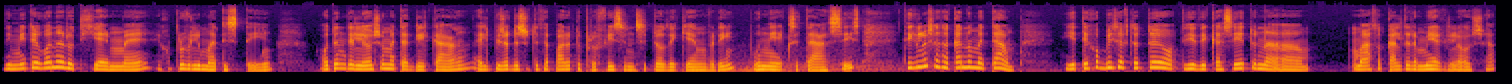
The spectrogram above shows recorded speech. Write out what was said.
Δημήτρη, εγώ αναρωτιέμαι, έχω προβληματιστεί, όταν τελειώσω με τα αγγλικά, ελπίζοντας ότι θα πάρω το proficiency το Δεκέμβρη, που είναι οι εξετάσεις, τι γλώσσα θα κάνω μετά; Γιατί έχω μπει σε αυτό το, τη διαδικασία του να μάθω καλύτερα μία γλώσσα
